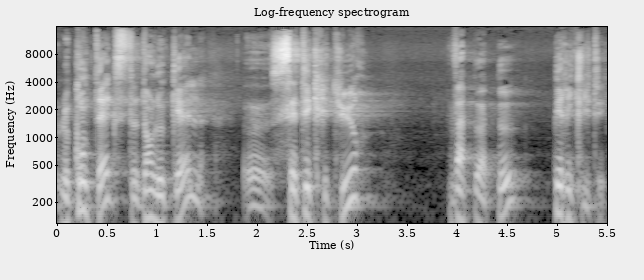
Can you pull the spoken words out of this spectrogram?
le contexte dans lequel euh, cette écriture va peu à peu péricliter.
